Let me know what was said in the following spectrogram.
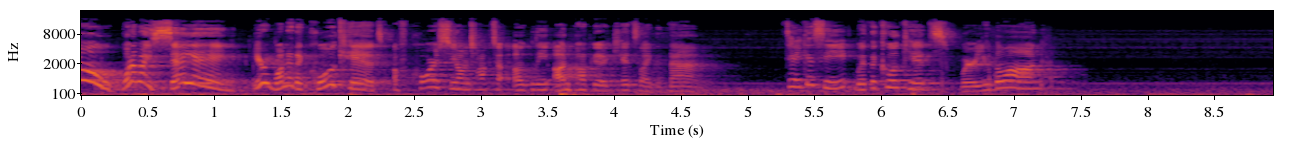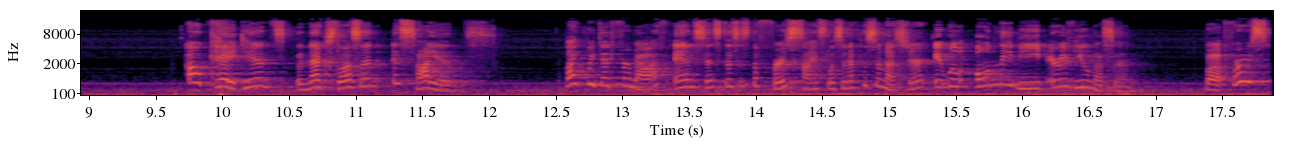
Oh, what am I saying? You're one of the cool kids. Of course you don't talk to ugly, unpopular kids like them. Take a seat with the cool kids where you belong. Okay, kids, the next lesson is science. Like we did for math, and since this is the first science lesson of the semester, it will only be a review lesson. But first,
